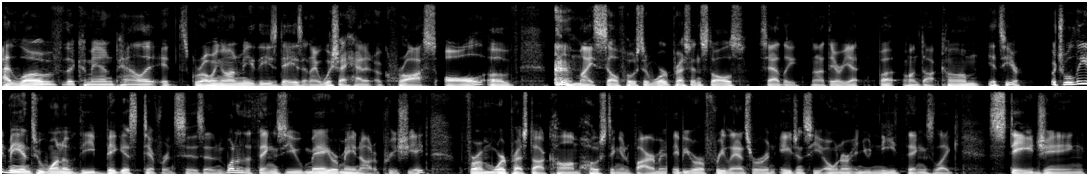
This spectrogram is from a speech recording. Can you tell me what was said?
I love the command palette. It's growing on me these days, and I wish I had it across all of my self hosted WordPress installs. Sadly, not there yet, but on .com, it's here which will lead me into one of the biggest differences and one of the things you may or may not appreciate from WordPress.com hosting environment. Maybe you're a freelancer or an agency owner and you need things like staging,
